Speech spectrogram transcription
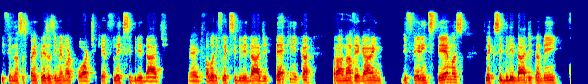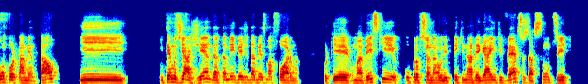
de finanças para empresas de menor porte, que é flexibilidade. Né? A gente falou de flexibilidade técnica para navegar em diferentes temas, flexibilidade também comportamental e em termos de agenda, também vejo da mesma forma, porque uma vez que o profissional ele tem que navegar em diversos assuntos e,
